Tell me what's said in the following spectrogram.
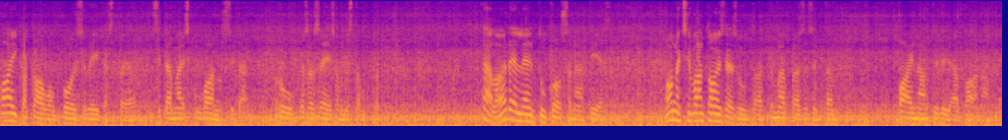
aika kauan pois Riikasta ja sitä mä edes kuvannut sitä ruuhkassa seisomista, mutta täällä on edelleen tukossa nämä tiet. Onneksi vaan toiseen suuntaan, että mä pääsen sitten painaan tyhjää paanaamme.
